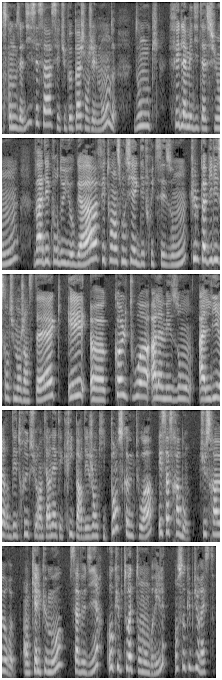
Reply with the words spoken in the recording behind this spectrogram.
Ce qu'on nous a dit, c'est ça, c'est tu peux pas changer le monde, donc fais de la méditation, va à des cours de yoga, fais-toi un smoothie avec des fruits de saison, culpabilise quand tu manges un steak et euh, colle-toi à la maison à lire des trucs sur internet écrits par des gens qui pensent comme toi et ça sera bon tu seras heureux. En quelques mots, ça veut dire occupe-toi de ton nombril, on s'occupe du reste.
